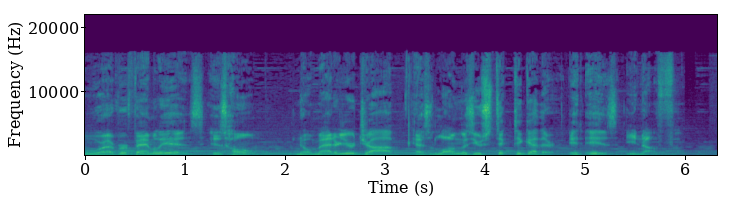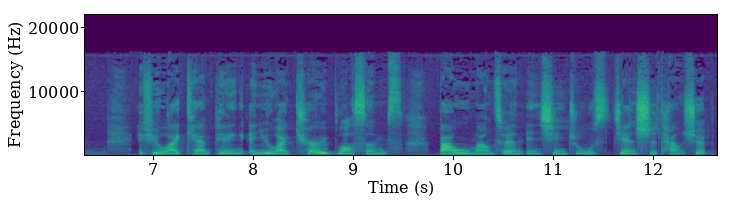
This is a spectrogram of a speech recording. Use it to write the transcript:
Wherever family is, is home. No matter your job, as long as you stick together, it is enough. If you like camping and you like cherry blossoms, Bawu Mountain in Hsinchu's Jianshi Township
